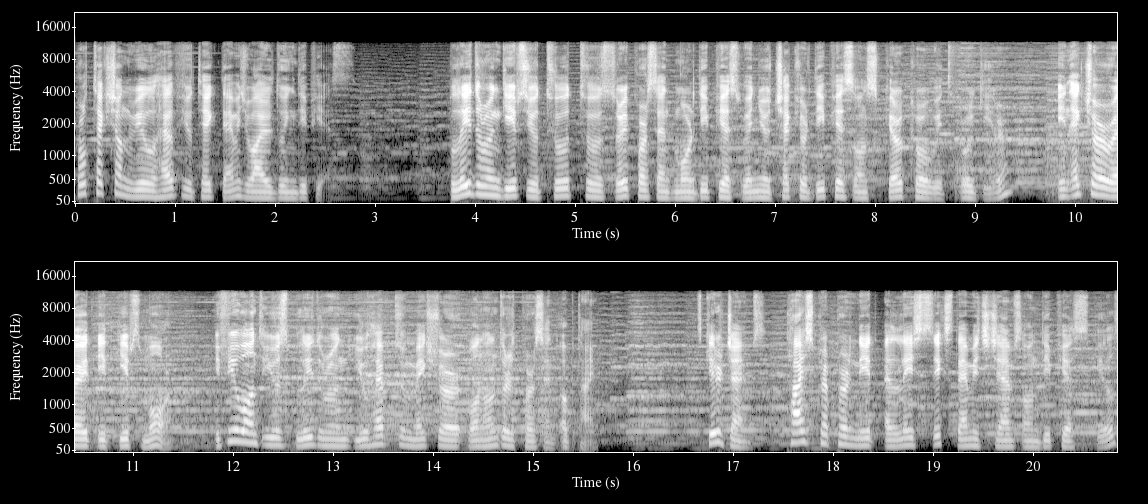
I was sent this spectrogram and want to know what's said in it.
protection will help you take damage while doing DPS. Bleed rune gives you 2 to 3% more DPS when you check your DPS on Scarecrow with full gear. In actual rate, it gives more. If you want to use Bleed rune, you have to make sure 100% uptime. Skill gems. Tai Scrapper need at least 6 damage gems on DPS skills.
